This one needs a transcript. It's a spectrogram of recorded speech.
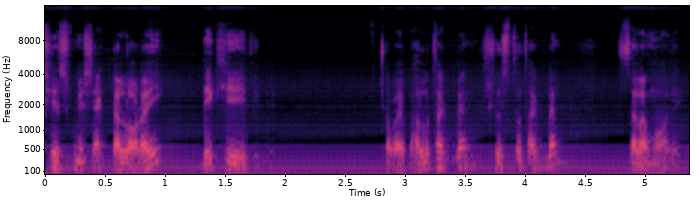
শেষ ম্যাচ একটা লড়াই দেখিয়েই দিবে। সবাই ভালো থাকবেন, সুস্থ থাকবেন। সালামু আলাইকুম।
